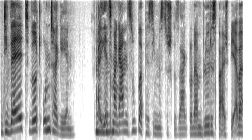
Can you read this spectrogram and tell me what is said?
die Welt wird untergehen. Also Jetzt mal ganz super pessimistisch gesagt oder ein blödes Beispiel, aber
